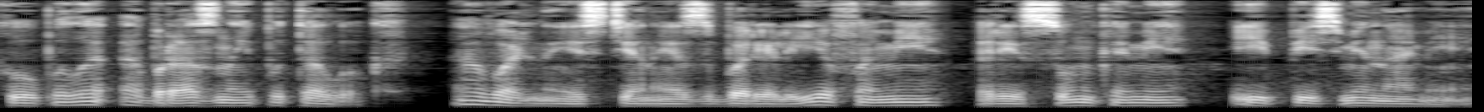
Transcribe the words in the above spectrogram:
Куполообразный потолок, овальные стены с барельефами, рисунками и письменами.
